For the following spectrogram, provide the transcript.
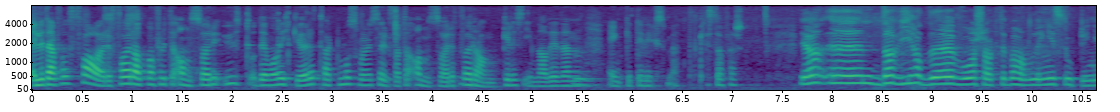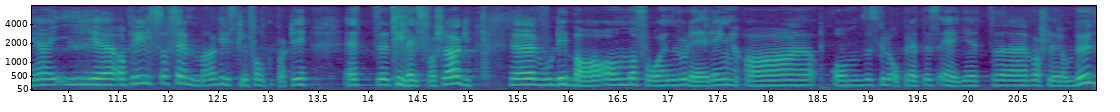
Eller det er fare for at man flytter ansvaret ut, og det må vi ikke gjøre. Tvert imot må vi sørge for at ansvaret forankres innad i den enkelte virksomhet. Kristoffersen? Ja, eh, Da vi hadde vår sak til behandling i Stortinget i eh, april, så fremma Kristelig Folkeparti et eh, tilleggsforslag eh, hvor de ba om å få en vurdering av om det skulle opprettes eget eh, varslerombud,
